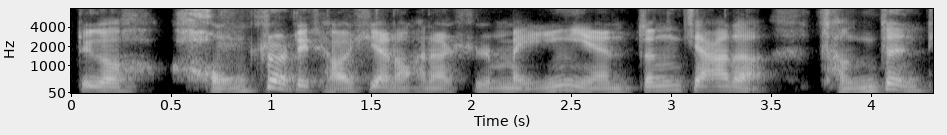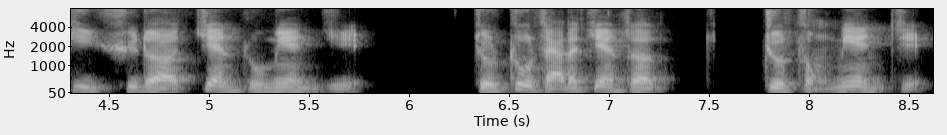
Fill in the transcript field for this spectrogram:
这个红色这条线的话呢，是每一年增加的城镇地区的建筑面积，就住宅的建设。就总面积，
